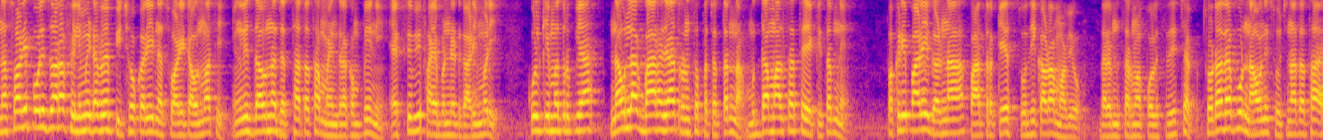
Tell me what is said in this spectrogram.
નસવાડી પોલીસ દ્વારા ફિલ્મી ઢબે પીછો કરી નસવાડી ટાઉનમાંથી ઇંગ્લિશ દારૂના જથ્થા તથા મહિન્દ્રા કંપનીની એક્સીબી ફાઇવ હંડ્રેડ ગાડી મળી. કુલ કિંમત રૂપિયા નવ લાખ બાર હજાર ત્રણસો પચોતરના મુદ્દામાલ સાથે એક કિસમને પકડી પાડી ગણના પાત્ર કેસ શોધી કાઢવામાં આવ્યો. ધર્મસરમાં પોલીસ અધિક્ષક છોટાદેપુર નાઓની સૂચના તથા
